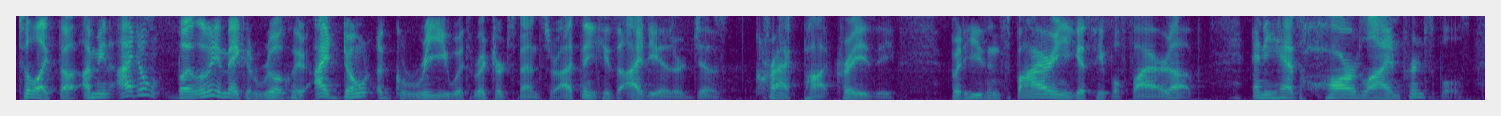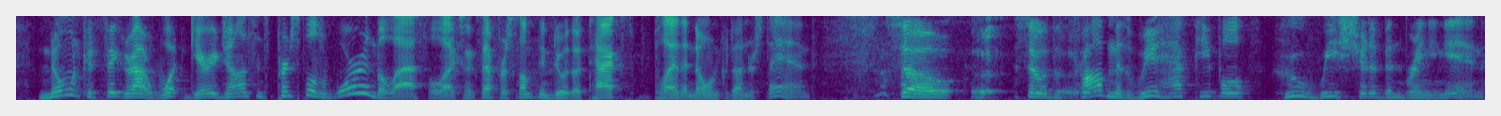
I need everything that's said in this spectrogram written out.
to like the, I mean, I don't, but let me make it real clear. I don't agree with Richard Spencer. I think his ideas are just crackpot crazy, but he's inspiring. He gets people fired up. and he has hardline principles. No one could figure out what Gary Johnson's principles were in the last election, except for something to do with a tax plan that no one could understand. So, so the problem is we have people who we should have been bringing in,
